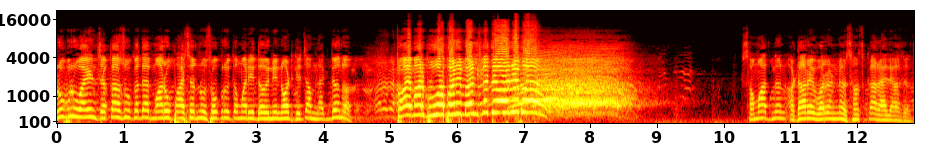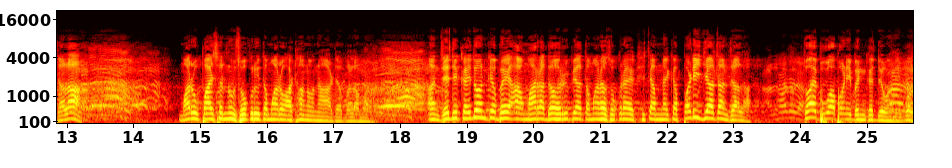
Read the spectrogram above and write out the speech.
રૂબરૂ આવીને ચકાસું, કદાચ મારું પાછળનું છોકરું તમારી દહની નોટ ખીચામ નાખી દે ને, તોય માર ભૂવા પાણી બંધ કરી દેવાની ભાઈ. સમાજને અઢારે વરણને સંસ્કાર આલ્યા છે. જલા મારું પાછળનું છોકરું તમારો આઠાનો ના આડે ભલામણ. અને જેથી કહી દો ને કે ભાઈ, આ મારા દસ રૂપિયા તમારા છોકરાએ ખીચામ નાખ્યા, પડી ગયા હતા ને ઝાલા. તોય ભૂવા પાણી બંધ કરી દેવાની બોલ.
